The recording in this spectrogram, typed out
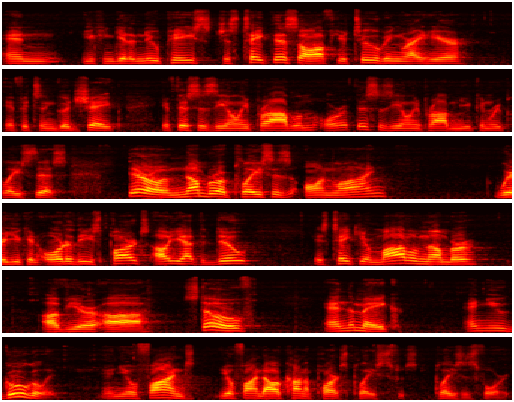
and you can get a new piece. Just take this off your tubing right here if it's in good shape. If this is the only problem or if this is the only problem, you can replace this. There are a number of places online where you can order these parts. All you have to do is take your model number of your uh, stove and the make and you Google it and you'll find you'll find all kind of parts places places for it.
